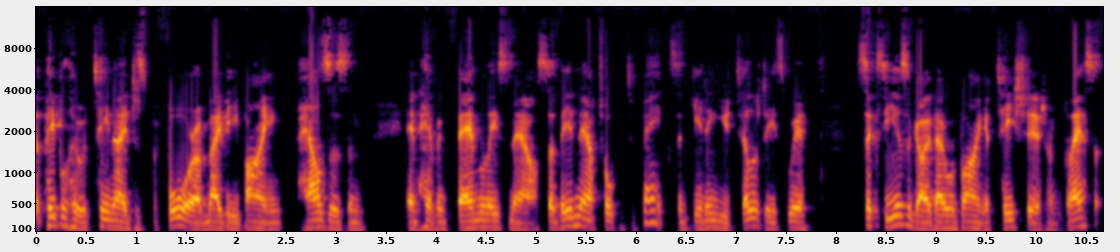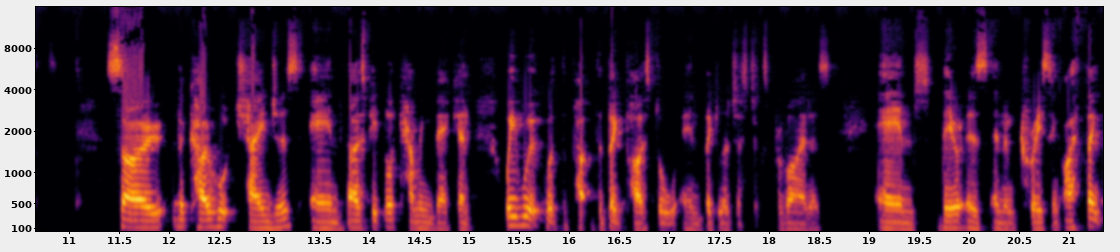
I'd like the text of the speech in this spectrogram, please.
The people who were teenagers before are maybe buying houses and, and having families now. So they're now talking to banks and getting utilities where six years ago they were buying a t-shirt and glasses. So the cohort changes and those people are coming back in. We work with the, the big postal and big logistics providers and there is an increasing, I think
